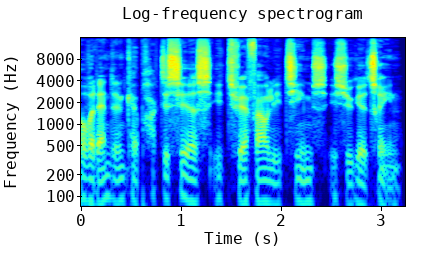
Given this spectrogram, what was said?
og hvordan den kan praktiseres i tværfaglige teams i psykiatrien.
